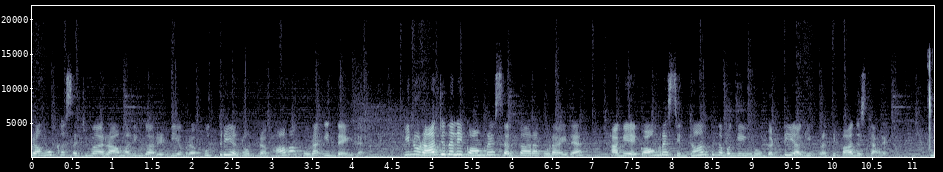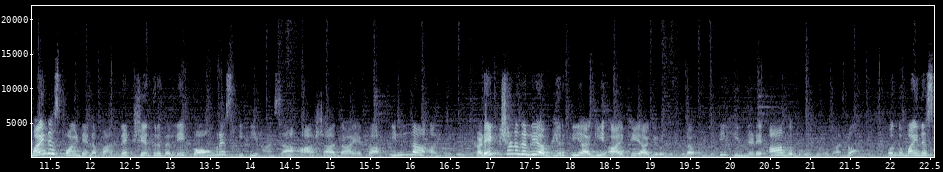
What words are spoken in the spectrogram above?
ಪ್ರಮುಖ ಸಚಿವ ರಾಮಲಿಂಗಾರೆಡ್ಡಿ ಅವರ ಪುತ್ರಿಯನ್ನು ಪ್ರಭಾವ ಕೂಡ ಇದ್ದೇ ಇದೆ. ಇನ್ನು ರಾಜ್ಯದಲ್ಲಿ ಕಾಂಗ್ರೆಸ್ ಸರ್ಕಾರ ಕೂಡ ಇದೆ. ಹಾಗೆ ಕಾಂಗ್ರೆಸ್ ಸಿದ್ಧಾಂತದ ಬಗ್ಗೆ ಇವರು ಗಟ್ಟಿಯಾಗಿ ಪ್ರತಿಪಾದಿಸ್ತಾರೆ. ಮೈನಸ್ ಪಾಯಿಂಟ್ ಏನಪ್ಪಾ ಅಂದ್ರೆ ಕ್ಷೇತ್ರದಲ್ಲಿ ಕಾಂಗ್ರೆಸ್ ಇತಿಹಾಸ ಆಶಾದಾಯಕ ಇಲ್ಲ ಅನ್ನೋದು. ಕಡೆ ಕ್ಷಣದಲ್ಲಿ ಅಭ್ಯರ್ಥಿಯಾಗಿ ಆಯ್ಕೆಯಾಗಿರೋದು ಕೂಡ ಒಂದು ರೀತಿ ಹಿನ್ನಡೆ ಆಗಬಹುದು ಅನ್ನೋ ಒಂದು ಮೈನಸ್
